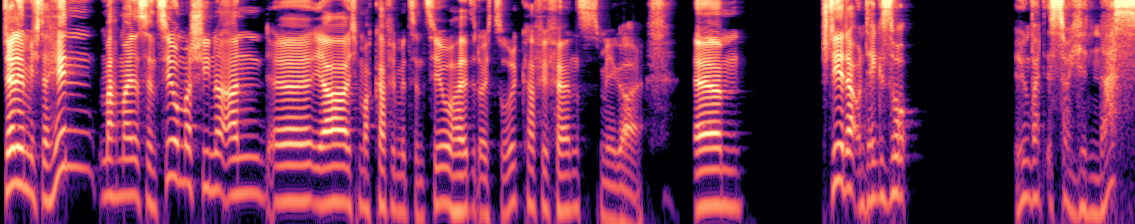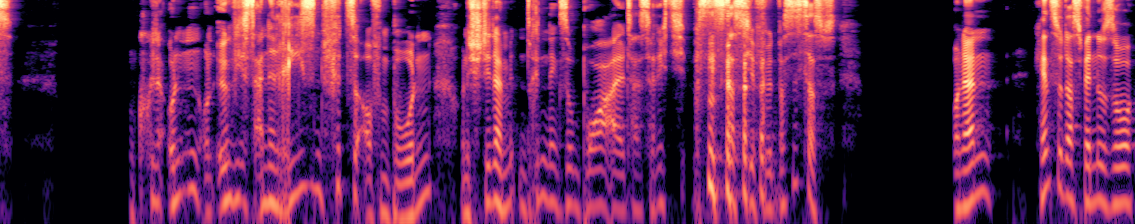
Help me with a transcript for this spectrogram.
Stelle mich dahin, mache meine Senseo-Maschine an. Äh, ja, ich mache Kaffee mit Senseo, haltet euch zurück, Kaffeefans, ist mir egal. Ähm, stehe da und denke so, irgendwas ist doch hier nass. Und gucke da unten und irgendwie ist da eine riesen Pfütze auf dem Boden. Und ich stehe da mittendrin und denke so, boah, Alter, ist ja richtig, was ist das hier für, was ist das? Und dann, kennst du das, wenn du so,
